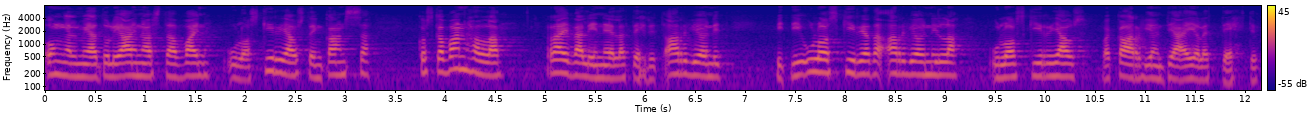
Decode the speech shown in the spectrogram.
Ongelmia tuli ainoastaan vain uloskirjausten kanssa, koska vanhalla RAI-välineellä tehdyt arvioinnit piti uloskirjata arvioinnilla uloskirjaus, vaikka arviointia ei ole tehty.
